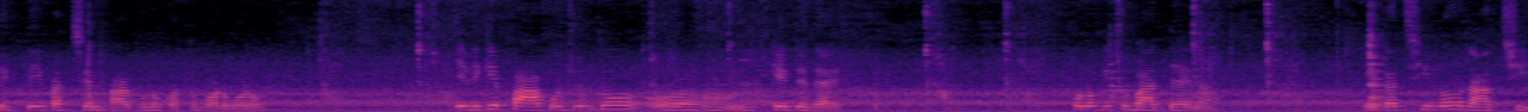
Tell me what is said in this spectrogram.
দেখতেই পাচ্ছেন পাগুলো কত বড় বড়। এদিকে পা পর্যন্ত কেটে দেয়। কোনো কিছু বাদ দেয় না। এটা ছিল রাঁচি।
